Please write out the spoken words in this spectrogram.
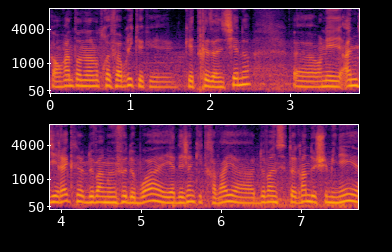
quand on rentre dans notre fabrique qui est, très ancienne, on est en direct devant un feu de bois et il y a des gens qui travaillent devant cette grande cheminée.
